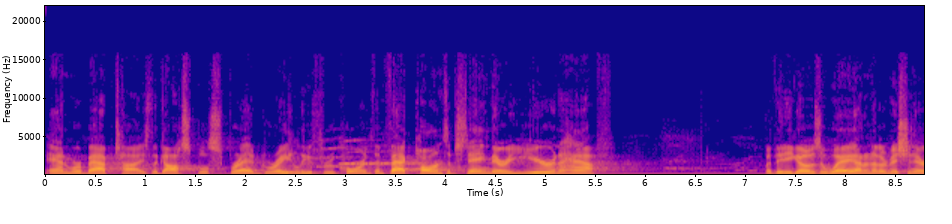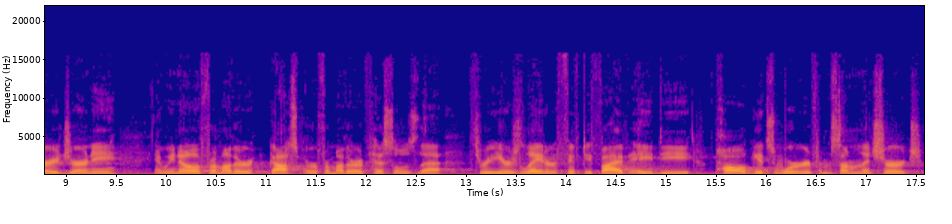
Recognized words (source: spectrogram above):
and were baptized. The gospel spread greatly through Corinth. In fact, Paul ends up staying there a year and a half. But then he goes away on another missionary journey, and we know from other gospel or from other epistles that three years later, 55 AD, Paul gets word from some in the church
